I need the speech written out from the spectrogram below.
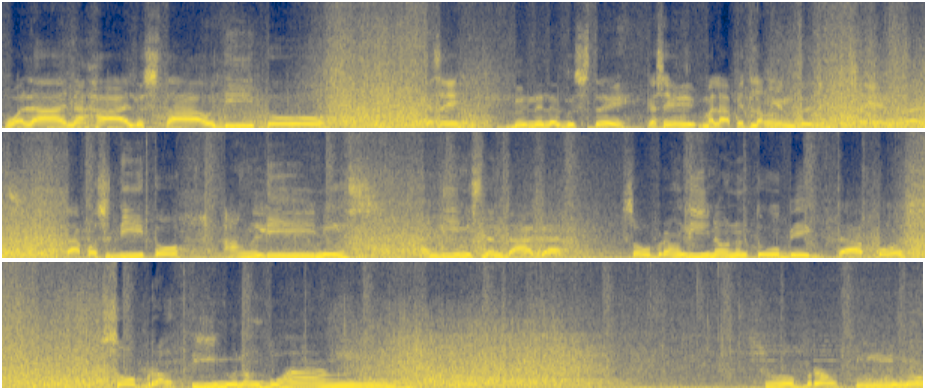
Wala na halos tao dito. Kasi doon nila gusto eh. Kasi malapit lang yun doon eh, sa entrance. Tapos dito, ang linis. Ang linis ng dagat. Sobrang linaw ng tubig. Tapos, sobrang pino ng buhangin. Sobrang pino.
